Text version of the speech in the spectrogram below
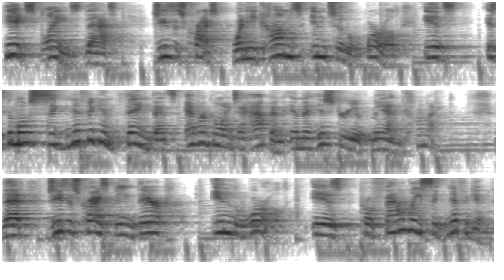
He explains that Jesus Christ, when he comes into the world, it's is the most significant thing that's ever going to happen in the history of mankind. That Jesus Christ being there in the world is profoundly significant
